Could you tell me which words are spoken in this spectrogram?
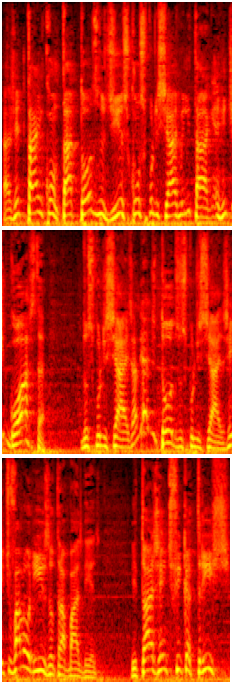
a gente tá em contato todos os dias com os policiais militares. A gente gosta dos policiais, aliás, de todos os policiais. A gente valoriza o trabalho deles. Então a gente fica triste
